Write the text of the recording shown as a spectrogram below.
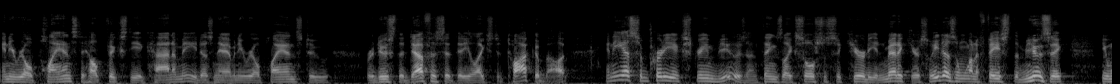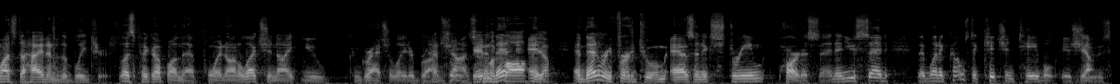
any real plans to help fix the economy. He doesn't have any real plans to reduce the deficit that he likes to talk about. And he has some pretty extreme views on things like Social Security and Medicare. So he doesn't want to face the music. He wants to hide under the bleachers. Let's pick up on that point. On election night, you congratulated Brian Absolutely. Johnson Gave him and, a then, call, and, yep. and then referred to him as an extreme partisan. And you said that when it comes to kitchen table issues,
